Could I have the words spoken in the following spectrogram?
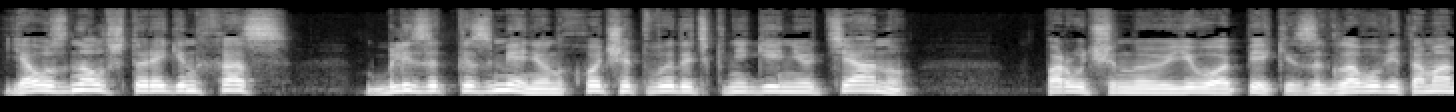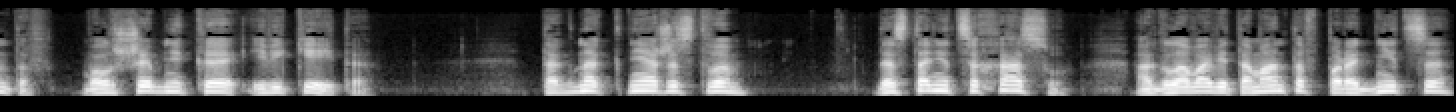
Я узнал, что Регенхас близок к измене. Он хочет выдать княгиню Тиану, порученную его опеке, за главу витамантов, волшебника Ивикейта. Тогда княжество достанется Хасу, а глава витамантов породнится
